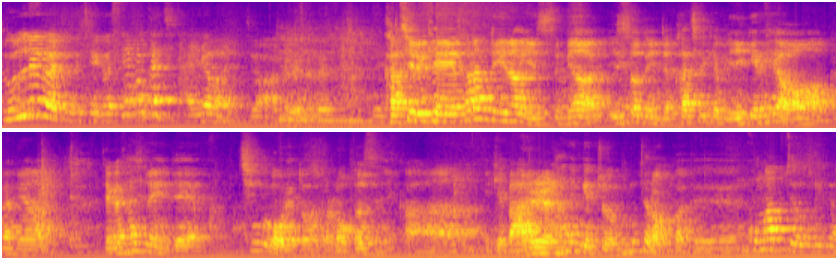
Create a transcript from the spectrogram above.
놀래가지고 제가 새벽같이 달려왔죠. 아, 그래, 그래. 같이 이렇게 사람들이랑 있으면 있어도 이제 같이 이렇게 뭐 얘기를 해요. 그러면 제가 사실은 이제 친구가 오랫동안 별로 없었으니까 이렇게 말을 하는 게 좀 힘들었거든. 고맙죠 우리가.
